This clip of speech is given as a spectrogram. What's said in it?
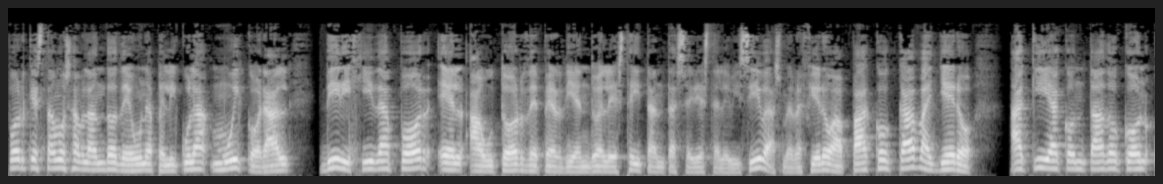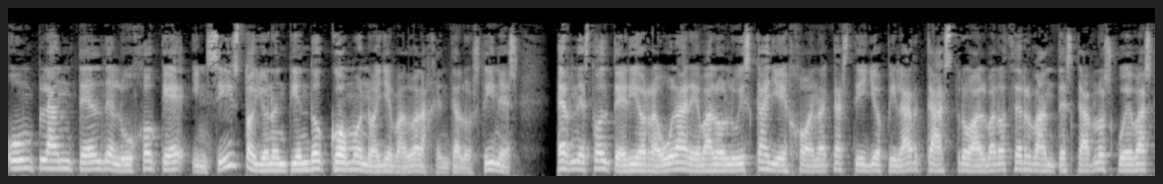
porque estamos hablando de una película muy coral dirigida por el autor de Perdiendo el Este y tantas series televisivas. Me refiero a Paco Caballero. Aquí ha contado con un plantel de lujo que, insisto, yo no entiendo cómo no ha llevado a la gente a los cines. Ernesto Alterio, Raúl Arevalo, Luis Callejo, Ana Castillo, Pilar Castro, Álvaro Cervantes, Carlos Cuevas,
